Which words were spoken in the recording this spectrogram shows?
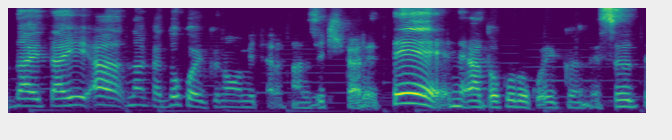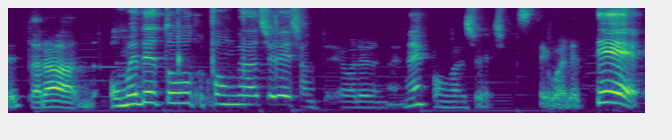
大体、あ、なんかどこ行くのみたいな感じ聞かれて、ね、あ、どこどこ行くんですって言ったら、おめでとう、コングラチュレーションって言われるのよね。コングラチュレーションって言われて、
